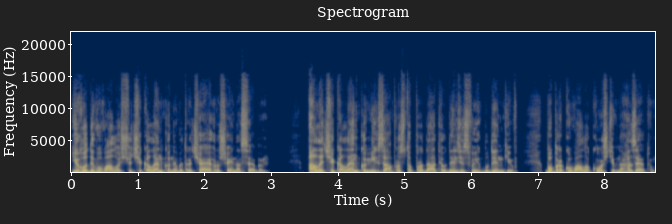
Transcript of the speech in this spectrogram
Його дивувало, що Чекаленко не витрачає грошей на себе. Але Чекаленко міг запросто продати один зі своїх будинків, бо бракувало коштів на газету.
